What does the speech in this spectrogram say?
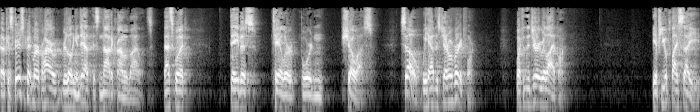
a conspiracy to commit murder for hire resulting in death is not a crime of violence. That's what Davis, Taylor, Borden show us. So we have this general verdict form. What did the jury rely upon? If you apply Said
